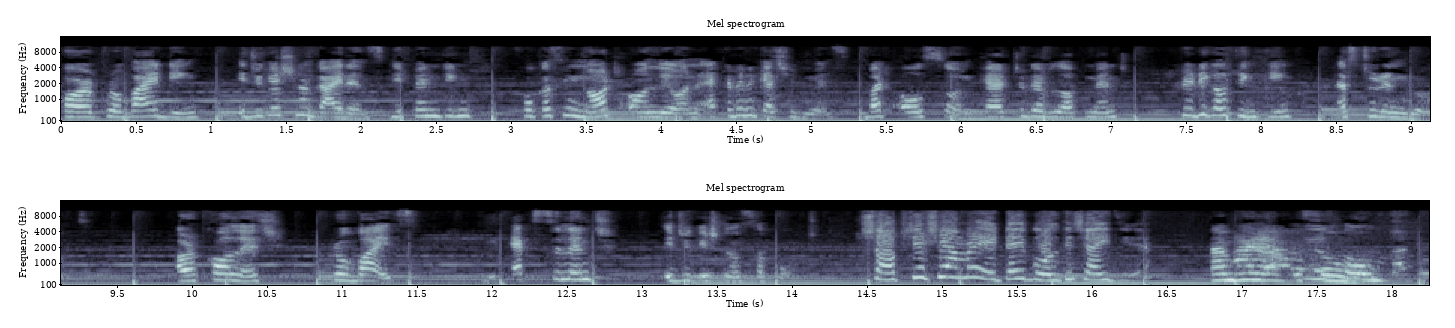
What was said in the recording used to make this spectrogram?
for providing educational guidance, depending focusing not only on academic achievements but also on character development, critical thinking, and student growth. Our college provides excellent educational support. সবশেষে আমরা এটাই বলতে চাই যে I'm very so much.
